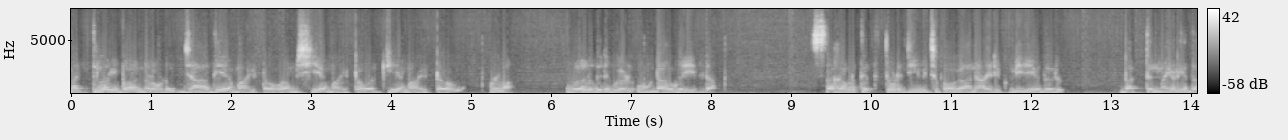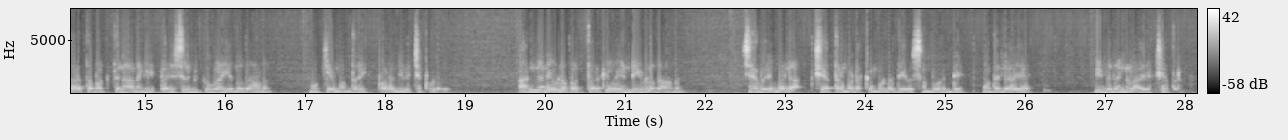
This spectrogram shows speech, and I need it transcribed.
മറ്റുള്ള വിഭാഗങ്ങളോട് ജാതീയമായിട്ടോ വംശീയമായിട്ടോ വർഗീയമായിട്ടോ ഉള്ള വേർതിരിവുകൾ ഉണ്ടാവുകയില്ല. സഹവർത്തിത്വത്തോടെ ജീവിച്ചു പോകാനായിരിക്കും ഏതൊരു ഭക്തൻ. അയാൾ യഥാർത്ഥ ഭക്തനാണെങ്കിൽ പരിശ്രമിക്കുക എന്നതാണ് മുഖ്യമന്ത്രി പറഞ്ഞു വെച്ചിട്ടുള്ളത്. അങ്ങനെയുള്ള ഭക്തർക്ക് വേണ്ടിയുള്ളതാണ് ശബരിമല ക്ഷേത്രമടക്കമുള്ള ദേവസ്വം ബോർഡിന്റെ മുതലായ വിവിധങ്ങളായ ക്ഷേത്രങ്ങൾ.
